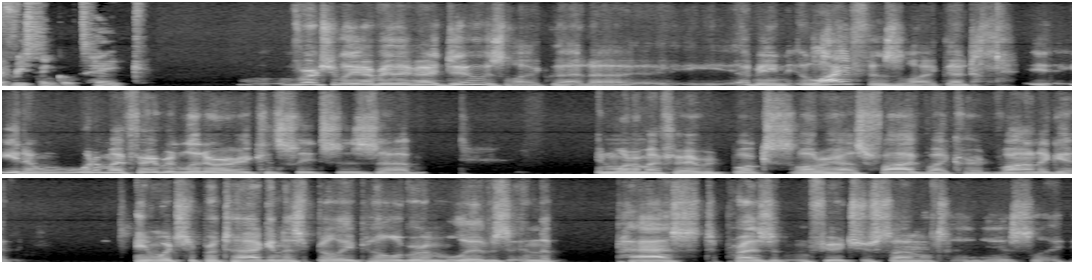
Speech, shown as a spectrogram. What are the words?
every single take. virtually everything I do is like that. Uh, I mean, life is like that. You know, one of my favorite literary conceits is uh, in one of my favorite books, Slaughterhouse Five by Kurt Vonnegut, in which the protagonist, Billy Pilgrim, lives in the past, present, and future simultaneously.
